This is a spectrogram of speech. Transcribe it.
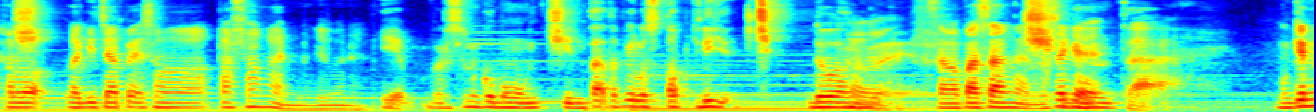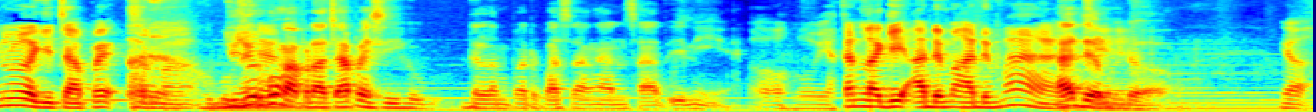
kalau lagi capek sama pasangan gimana? Iya, barusan gue ngomong cinta tapi lo stop jadi doang. Oh, iya. sama pasangan. Maksudnya kayak cinta. Mungkin lu lagi capek sama hubungannya. Jujur gue gak pernah capek sih dalam perpasangan saat ini. Oh ya kan lagi adem-adem aja. Adem dong. Ya,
